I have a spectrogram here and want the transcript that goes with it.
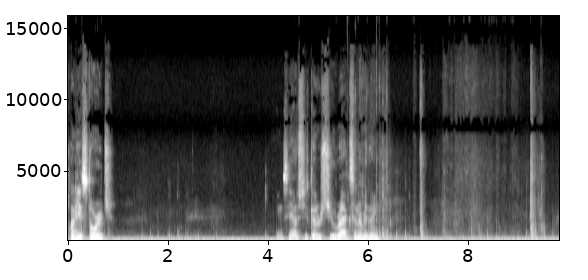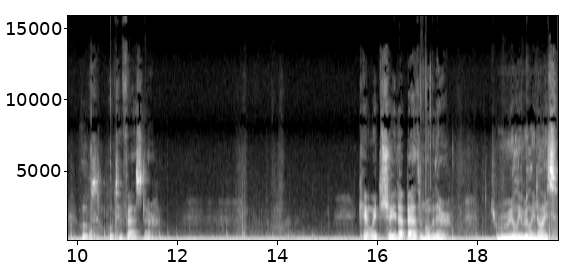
Plenty of storage. You can see how she's got her shoe racks and everything. Oops, a little too fast there. Can't wait to show you that bathroom over there. It's really, really nice.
